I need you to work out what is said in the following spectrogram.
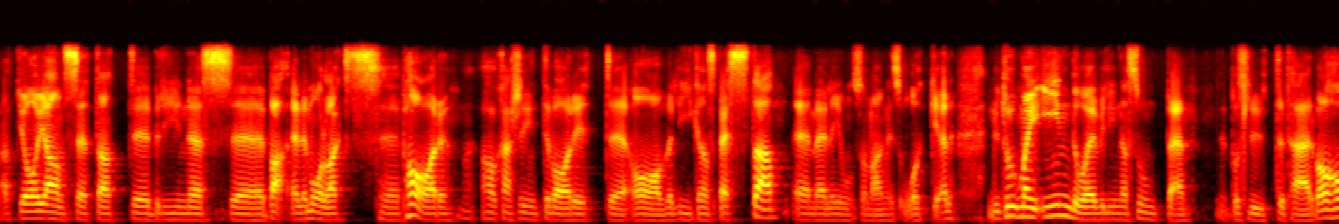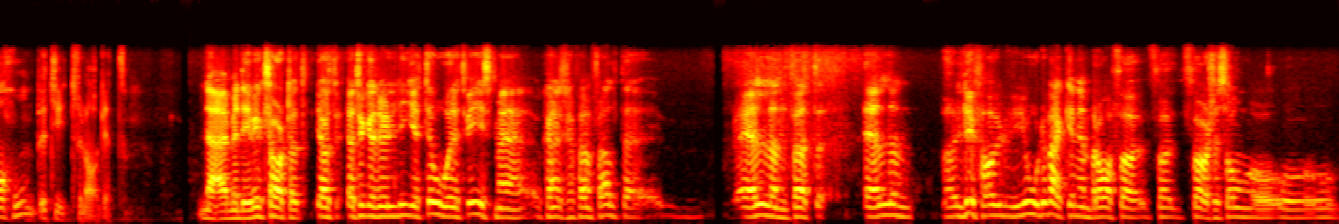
att jag har ju ansett att eh, Brynäs eh, ba- eller målvaktspar har kanske inte varit eh, av ligans bästa eh, med Ellen Jonsson och Agnes Åker. Nu tog man ju in då Evelina Sumpe på slutet här. Vad har hon betytt för laget? Nej, men det är väl klart att jag, jag tycker att det är lite orättvist med kanske framförallt eh, Ellen för att Ellen lyf- gjorde verkligen en bra för, för, försäsong och, och, och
